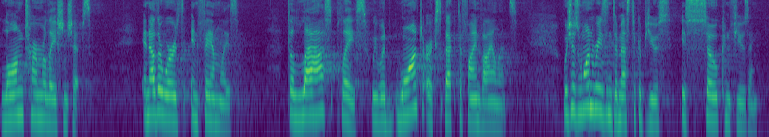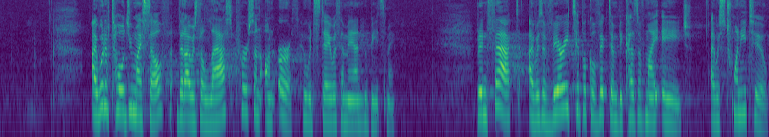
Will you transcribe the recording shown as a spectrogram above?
long term relationships. In other words, in families. The last place we would want or expect to find violence which is one reason domestic abuse is so confusing. I would have told you myself that I was the last person on earth who would stay with a man who beats me. But in fact, I was a very typical victim because of my age. I was 22.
